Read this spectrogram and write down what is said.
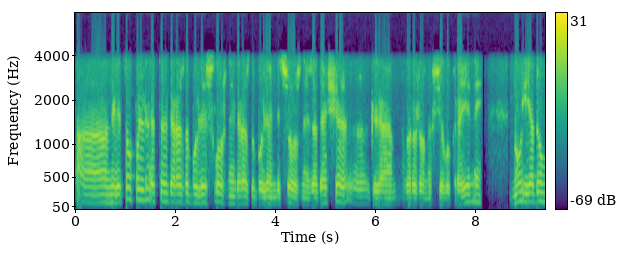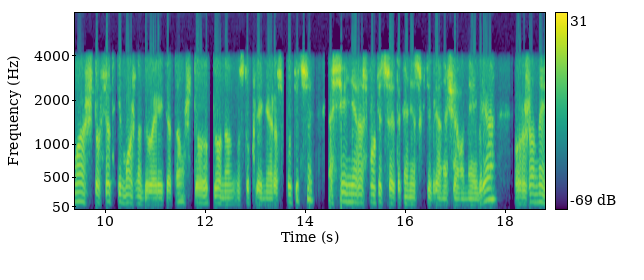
а Мелитополь – это гораздо более сложная, гораздо более амбициозная задача э, для вооруженных сил Украины. Ну, и я думаю, что все-таки можно говорить о том, что до наступления распутицы, осенняя распутица – это конец октября, начало ноября – вооруженные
